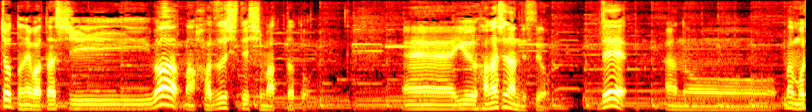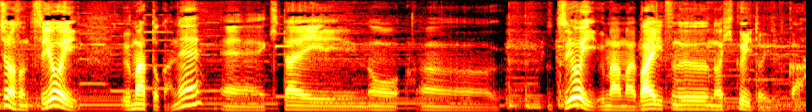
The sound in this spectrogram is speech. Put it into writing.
ちょっとね、私は、まあ、外してしまったと、えー、いう話なんですよ。で、あのー、まあ、もちろんその強い馬とかね、えー、機体の、うん強い馬、まあ、倍率の低いというか、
